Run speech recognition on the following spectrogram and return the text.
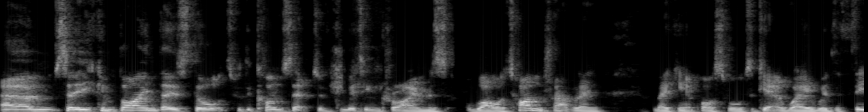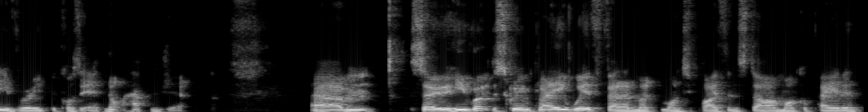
Um, so he combined those thoughts with the concept of committing crimes while time traveling, making it possible to get away with the thievery because it had not happened yet. Um, so he wrote the screenplay with fellow Monty Python star Michael Palin.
